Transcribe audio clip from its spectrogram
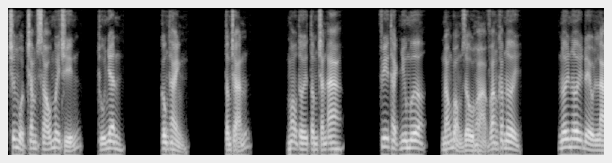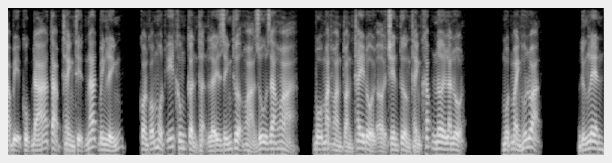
Chương một trăm sáu mươi chín, thú nhân. Công thành. Tâm chắn. Mau tới tâm chắn a. Phi thạch như mưa nóng bỏng dầu hỏa văng khắp nơi. Nơi nơi đều là bị cục đá tạp thành thịt nát binh lính, còn có một ít không cẩn thận lấy dính thượng hỏa du ra hỏa, bộ mặt hoàn toàn thay đổi ở trên tường thành khắp nơi lan lộn. Một mảnh hỗn loạn. Đứng lên.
